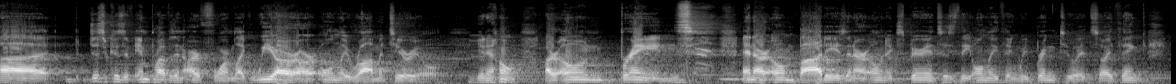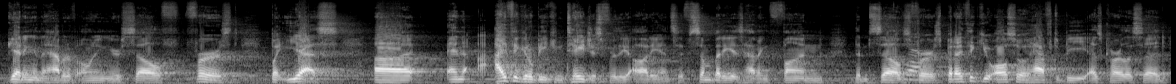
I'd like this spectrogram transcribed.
uh, just because of improv as an art form, like we are our only raw material you know? Our own brains and our own bodies and our own experience is the only thing we bring to it. So i think getting in the habit of owning yourself first but yes uh, and i think it'll be contagious for the audience if somebody is having fun themselves Yeah. first. But i think you also have to be as carla said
